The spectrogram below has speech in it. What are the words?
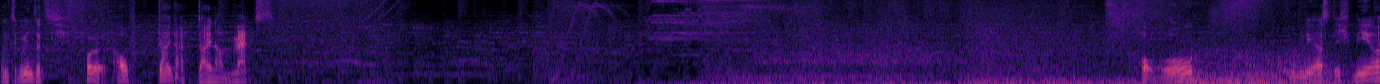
um zu gewinnen, setze ich voll auf Geiger deiner Max. Oh, du näherst dich mir.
